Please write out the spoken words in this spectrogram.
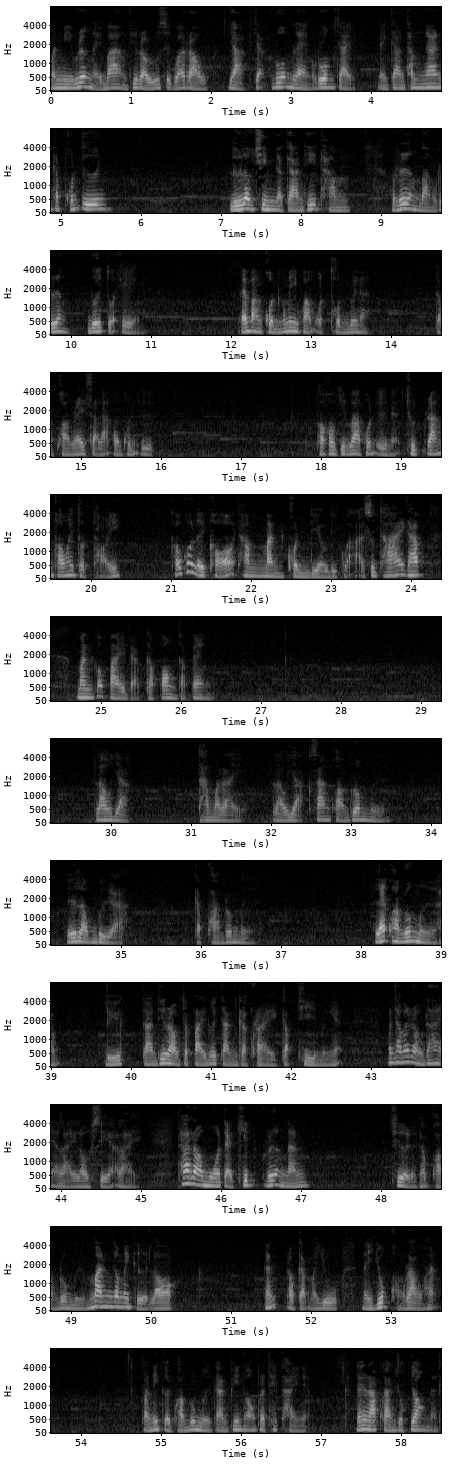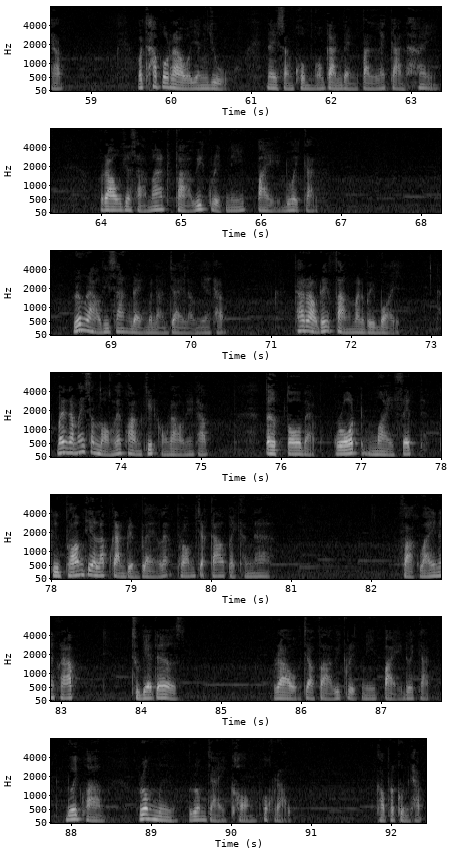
มันมีเรื่องไหนบ้างที่เรารู้สึกว่าเราอยากจะร่วมแรงร่วมใจในการทำงานกับคนอื่น หรือเราชินกับการที่ทำเรื่องบางเรื่องด้วยตัวเอง และบางคนก็ไม่มีความอดทนด้วยนะ กับความไร้สาระของคนอื่น เพราะเขาคิดว่าคนอื่นน่ะชุดรั้งเขาให้ถดถอย เขาก็เลยขอทำมันคนเดียวดีกว่า สุดท้ายครับ มันก็ไปแบบกระป้องกระแป้ง เราอยากทำอะไร เราอยากสร้างความร่วมมือ หรือเราเบื่อกับความร่วมมือ และความร่วมมือครับ หรือการที่เราจะไปด้วยกันกับใครกับทีมอย่างเงี้ยมันทำให้เราได้อะไรเราเสียอะไร ถ้าเรามัวแต่คิดเรื่องนั้น เชื่อเลยครับ ความร่วมมือมันก็ไม่เกิดหรอกงั้นเรากลับมาอยู่ในยุคของเราฮะตอนนี้เกิดความร่วมมือกันพี่น้องประเทศไทยเนี่ยได้รับการยกย่องนะครับ ว่าถ้าพวกเรายังอยู่ในสังคมของการแบ่งปันและการให้ เราจะสามารถฝ่าวิกฤตนี้ไปด้วยกัน เรื่องราวที่สร้างแรงบันดาลใจเหล่านี้ครับ ถ้าเราได้ฟังมันบ่อยๆ มันจะทำให้สมองและความคิดของเราเนี่ยครับ เติบโตแบบ growth mindset คือพร้อมที่จะรับการเปลี่ยนแปลง และพร้อมจะก้าวไปข้างหน้า ฝากไว้นะครับ together เราจะฝ่าวิกฤตนี้ไปด้วยกัน ด้วยความร่วมมือร่วมใจของพวกเรา ขอบพระคุณครับ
